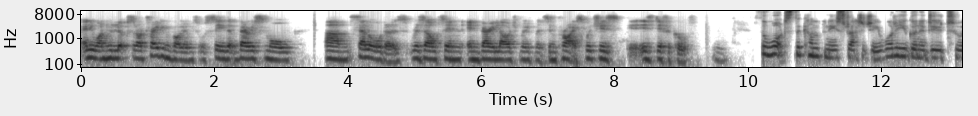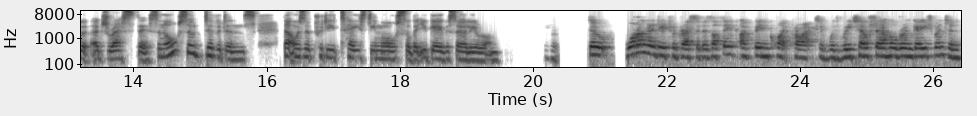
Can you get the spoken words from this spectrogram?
anyone who looks at our trading volumes will see that very small um, sell orders result in in very large movements in price, which is is difficult. So, what's the company's strategy? What are you going to do to address this? And also, dividends. That was a pretty tasty morsel that you gave us earlier on. Mm-hmm. So, what I'm going to do to address it is I think I've been quite proactive with retail shareholder engagement, and,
